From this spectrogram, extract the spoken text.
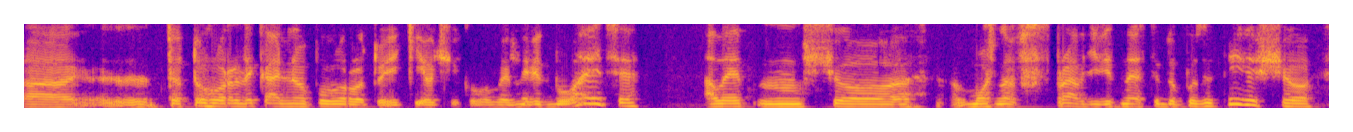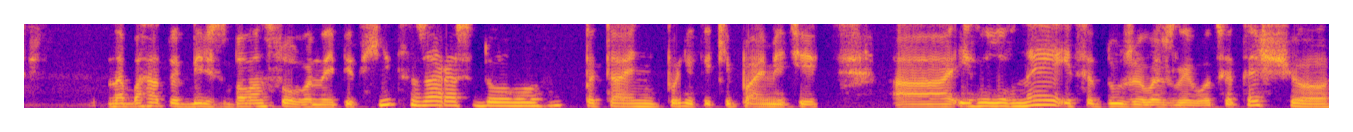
а, того радикального повороту, який очікували, не відбувається. Але що можна справді віднести до позитивів, що набагато більш збалансований підхід зараз до питань політики пам'яті. А і головне, і це дуже важливо, це те, що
